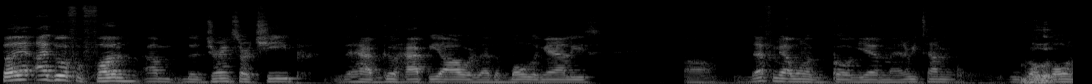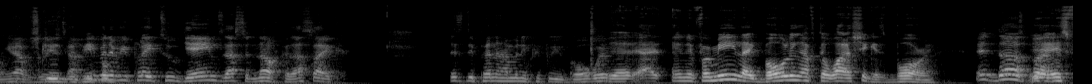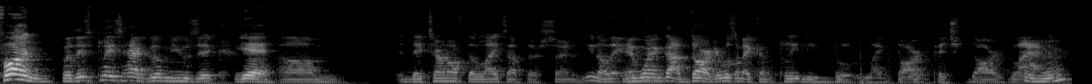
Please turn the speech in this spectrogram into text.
but I do it for fun. Um, the drinks are cheap. They have good happy hours at the bowling alleys. Um, definitely, I want to go again, man. Every time you go bowling, you have a Excuse great time. people. Even if you play two games, that's enough because that's like it's depending on how many people you go with. Yeah, and for me, like bowling, after a while, that shit gets boring. It does, Yeah, but it's fun. but this place had good music. Yeah, um they turn off the lights after a certain you know they, Mhm. it went got dark it wasn't like completely like dark pitch dark black Mhm.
